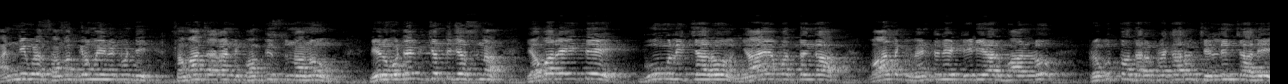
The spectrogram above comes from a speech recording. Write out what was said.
అన్ని కూడా సమగ్రమైనటువంటి సమాచారాన్ని పంపిస్తున్నాను. నేను ఒకటే విజ్ఞప్తి చేస్తున్నా. ఎవరైతే భూములు ఇచ్చారో న్యాయబద్ధంగా వాళ్ళకి వెంటనే టీడీఆర్ బాండ్లు ప్రభుత్వ ధర ప్రకారం చెల్లించాలి.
